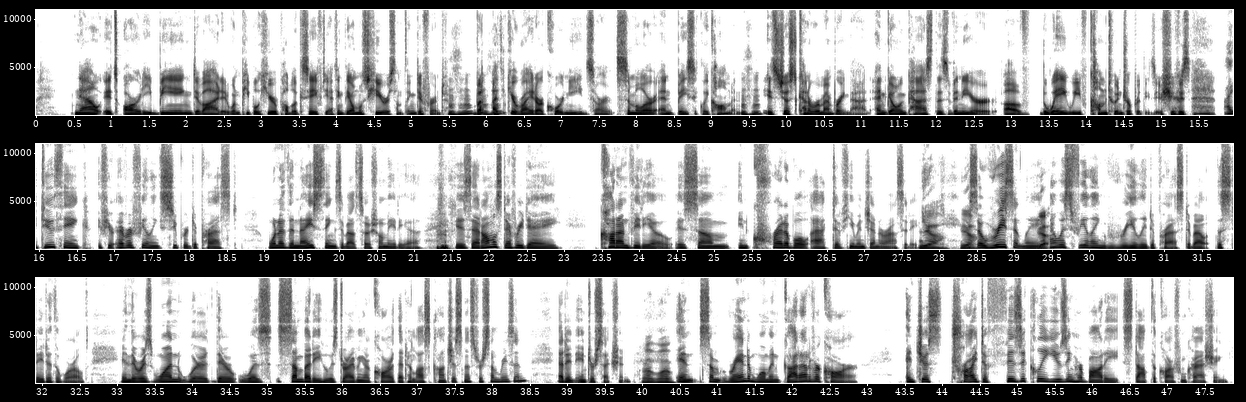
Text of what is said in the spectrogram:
now it's already being divided. When people hear public safety, I think they almost hear something different. Mm-hmm, but I think you're right. Our core needs are similar and basically common. Mm-hmm. It's just kind of remembering that and going past this veneer of the way we've come to interpret these issues. I do think if you're ever feeling super depressed, one of the nice things about social media is that almost every day, caught on video is some incredible act of human generosity. Yeah, yeah. So recently, Yeah. I was feeling really depressed about the state of the world. And there was one where there was somebody who was driving a car that had lost consciousness for some reason at an intersection. oh, wow. And some random woman got out of her car and just tried to physically, using her body, stop the car from crashing.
